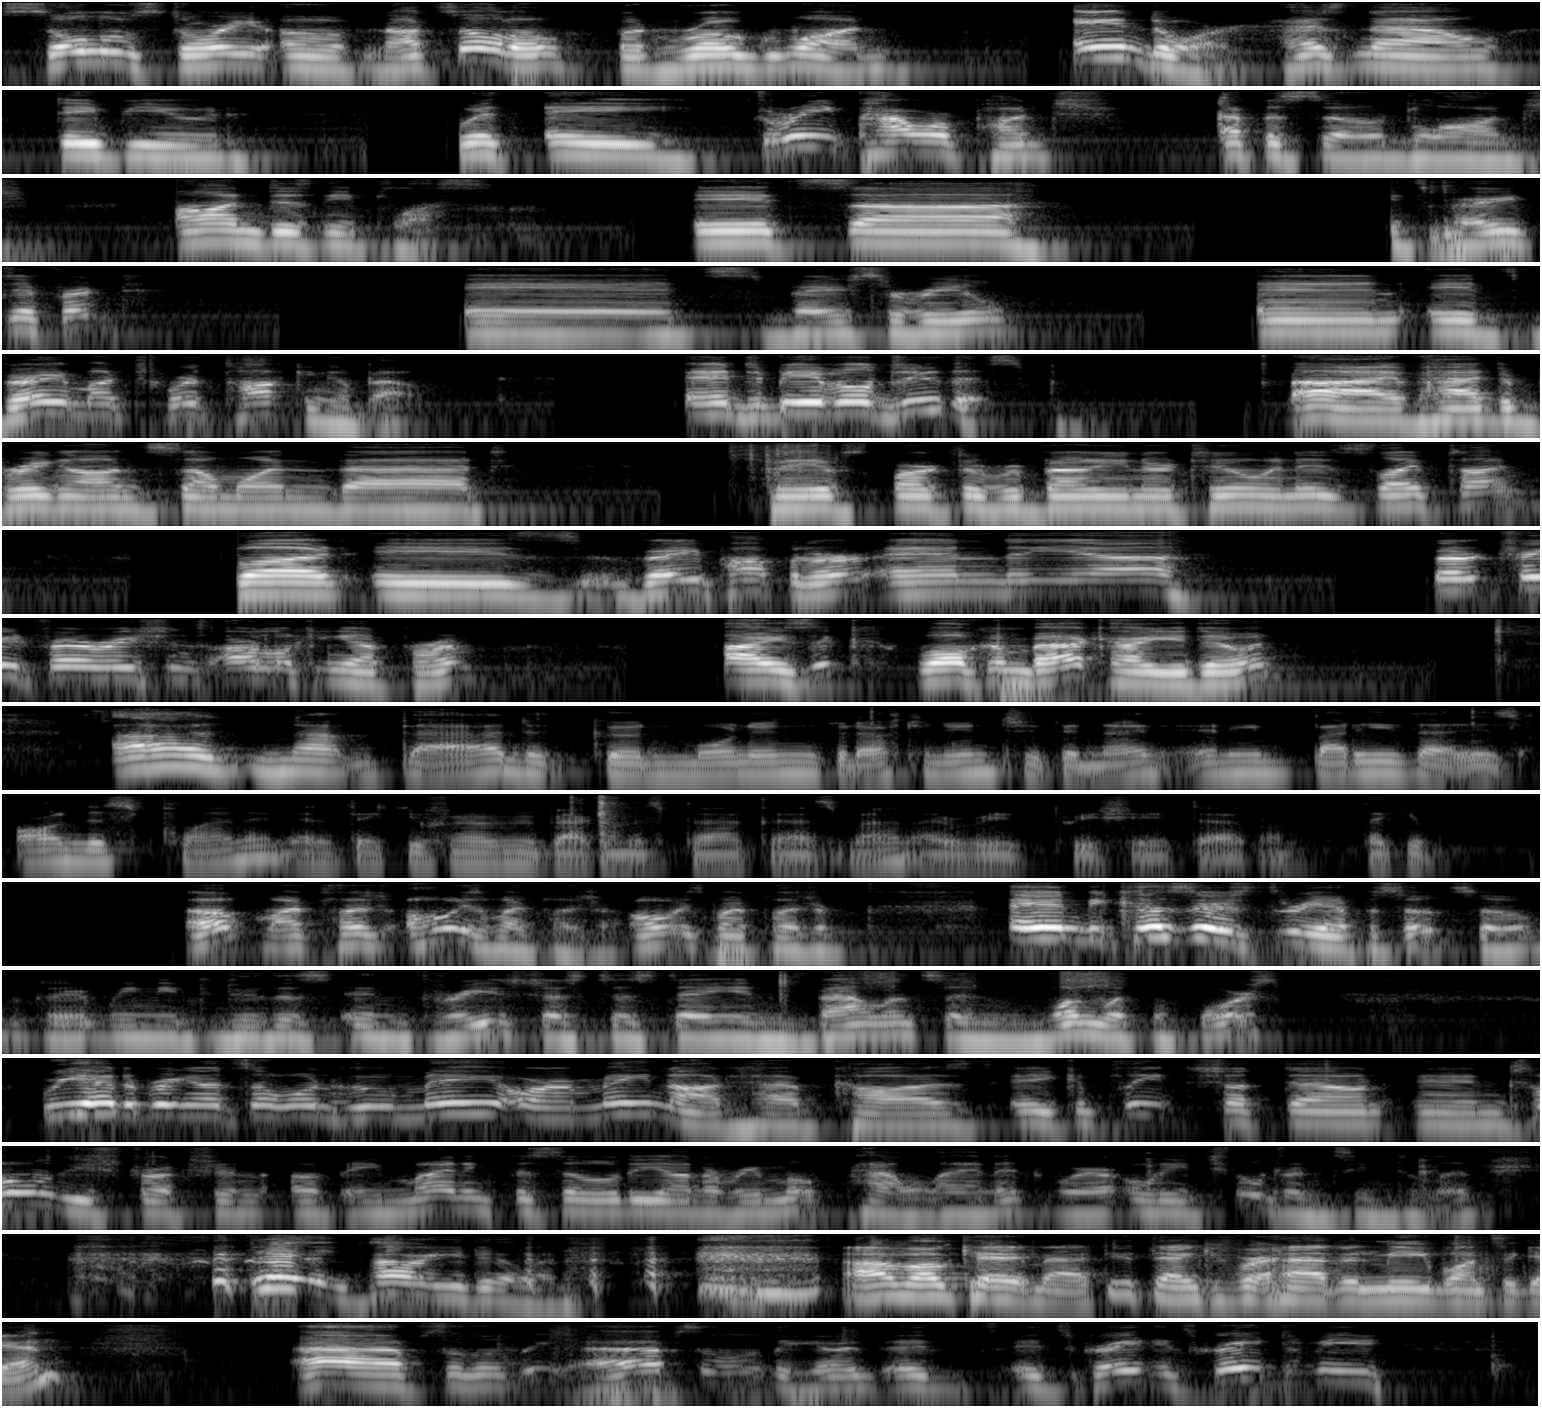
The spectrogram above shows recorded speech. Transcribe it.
solo story of not Solo, but Rogue One, Andor has now debuted with a three power punch episode launch on Disney Plus. It's uh it's very different it's very surreal, and it's very much worth talking about. And to be able to do this, I've had to bring on someone that may have sparked a rebellion or two in his lifetime, but is very popular, and the uh, trade federations are looking out for him. Isaac, welcome back. How you doing? Uh, not bad. Good morning, good afternoon to good night, anybody that is on this planet, and thank you for having me back on this podcast, man. I really appreciate that. Man. Thank you. Oh, my pleasure. Always my pleasure. Always my pleasure. And because there's three episodes, so we need to do this in threes just to stay in balance and one with the force we had to bring on someone who may or may not have caused a complete shutdown and total destruction of a mining facility on a remote planet where only children seem to live. Dave, how are you doing? I'm okay, Matthew. Thank you for having me once again. Absolutely, absolutely. Uh, it's it's great. It's great to be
